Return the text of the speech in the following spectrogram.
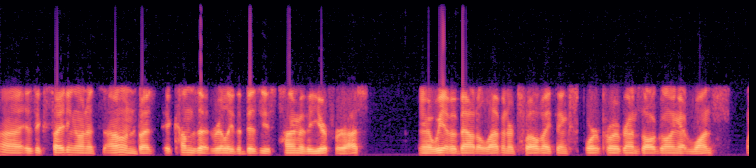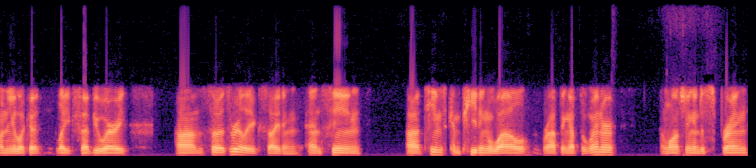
uh, is exciting on its own, but it comes at really the busiest time of the year for us. You know, we have about 11 or 12, I think, sport programs all going at once when you look at late February. Um, so it's really exciting and seeing uh, teams competing well, wrapping up the winter and launching into spring.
